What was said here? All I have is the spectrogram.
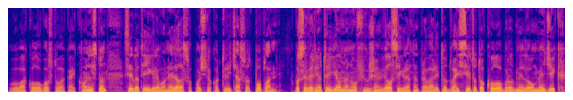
во ова коло гостува кај Конистон, средбата игра во недела со почеток од 3 часот попладне. Во северниот регион на Нов Јужен Вел се играат над праварите од 20-тото коло, Брод Медоу Меджик,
